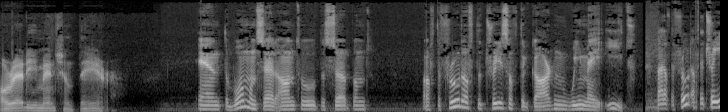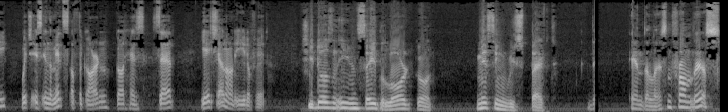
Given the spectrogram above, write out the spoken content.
already mentioned there. And the woman said unto the serpent, Of the fruit of the trees of the garden we may eat. But of the fruit of the tree which is in the midst of the garden, God has said, Ye shall not eat of it. She doesn't even say the Lord God. Missing respect. And the lesson from this?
